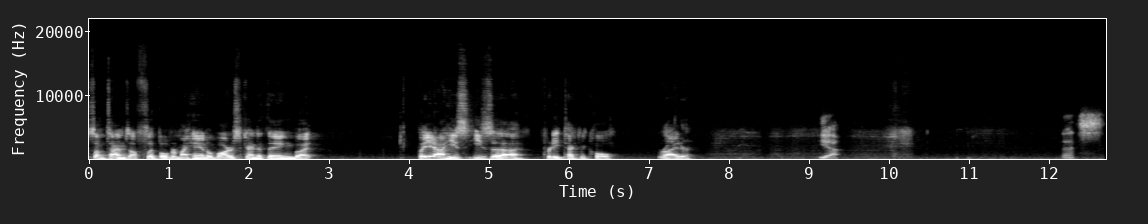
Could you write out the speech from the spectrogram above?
sometimes I'll flip over my handlebars, kind of thing. But, but yeah, he's he's a pretty technical rider. Yeah. That's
